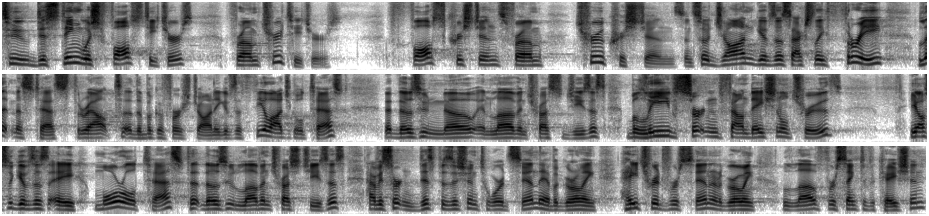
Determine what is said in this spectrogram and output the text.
to distinguish false teachers from true teachers, false Christians from true Christians. And so John gives us actually three litmus tests throughout uh, the book of First John. He gives a theological test that those who know and love and trust Jesus believe certain foundational truths. He also gives us a moral test that those who love and trust Jesus have a certain disposition towards sin. They have a growing hatred for sin and a growing love for sanctification.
